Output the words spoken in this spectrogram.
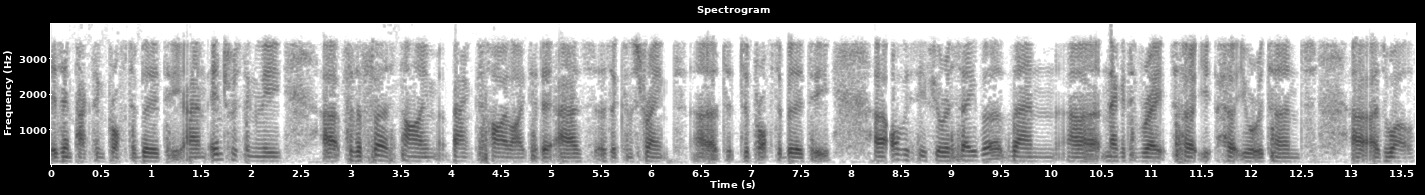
is impacting profitability. And interestingly, uh, for the first time, banks highlighted it as, as a constraint uh, to, to, profitability. Uh, obviously, if you're a saver, then uh, negative rates hurt, you, hurt your returns as well.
